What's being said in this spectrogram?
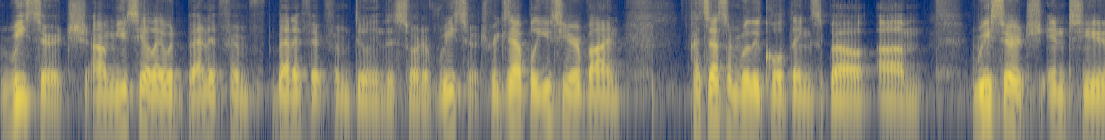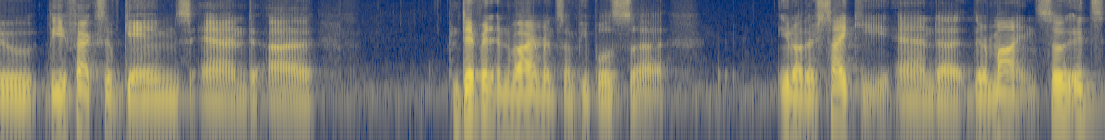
research. Um, UCLA would benefit from benefit from doing this sort of research. For example, UC Irvine has said some really cool things about um, research into the effects of games and uh, different environments on people's uh, you know their psyche and uh, their minds. So it's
